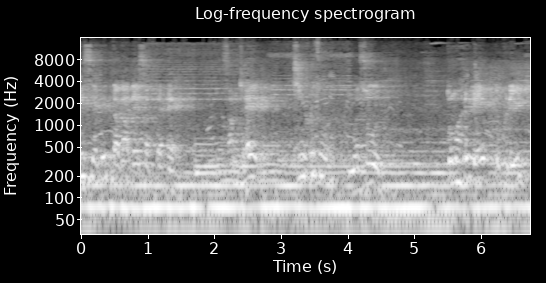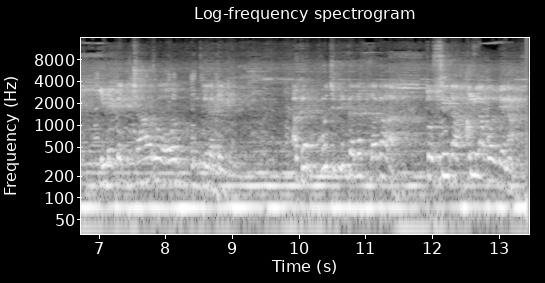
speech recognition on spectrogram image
कहीं से भी दगा दे सकते हैं। समझे? जी हुजूर। मसूद, तुम्हारी एक टुकड़ी किले के चारों ओर घूमती रहेगी। अगर कुछ भी गलत लगा तो सीधा हमला बोल देना।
